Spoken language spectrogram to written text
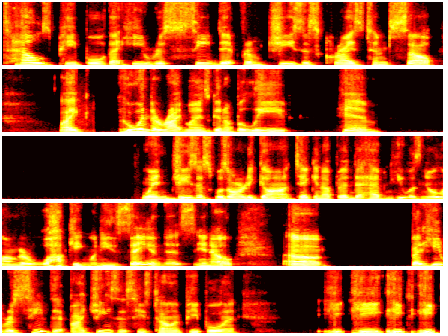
tells people that he received it from Jesus Christ himself. Like, who in their right mind is going to believe him when Jesus was already gone, taken up into heaven? He was no longer walking when he's saying this, you know? Um, but he received it by Jesus, he's telling people. And he, he, he, he,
